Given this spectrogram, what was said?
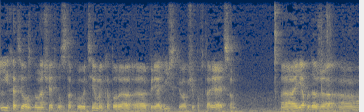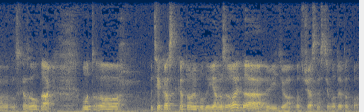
И хотелось бы начать вот с такой вот темы, которая э, периодически вообще повторяется. А, я бы даже э, сказал так. Вот э, те касты, которые буду я называть, да, видео, вот в частности вот этот вот,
